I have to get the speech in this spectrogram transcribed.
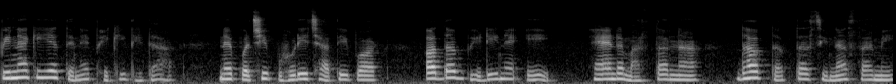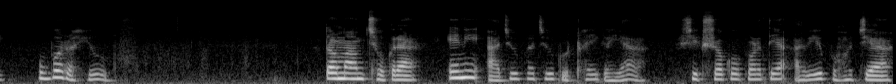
પિનાકીએ તેને ફેંકી દીધા ને પછી પહોળી છાતી પર અદબ ભીડીને એ હેન્ડ માસ્તરના ધબ ધબતા સીના સામે ઊભો રહ્યો. તમામ છોકરા એની આજુબાજુ ગોઠવાઈ ગયા. શિક્ષકો પણ ત્યાં આવી પહોંચ્યા.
